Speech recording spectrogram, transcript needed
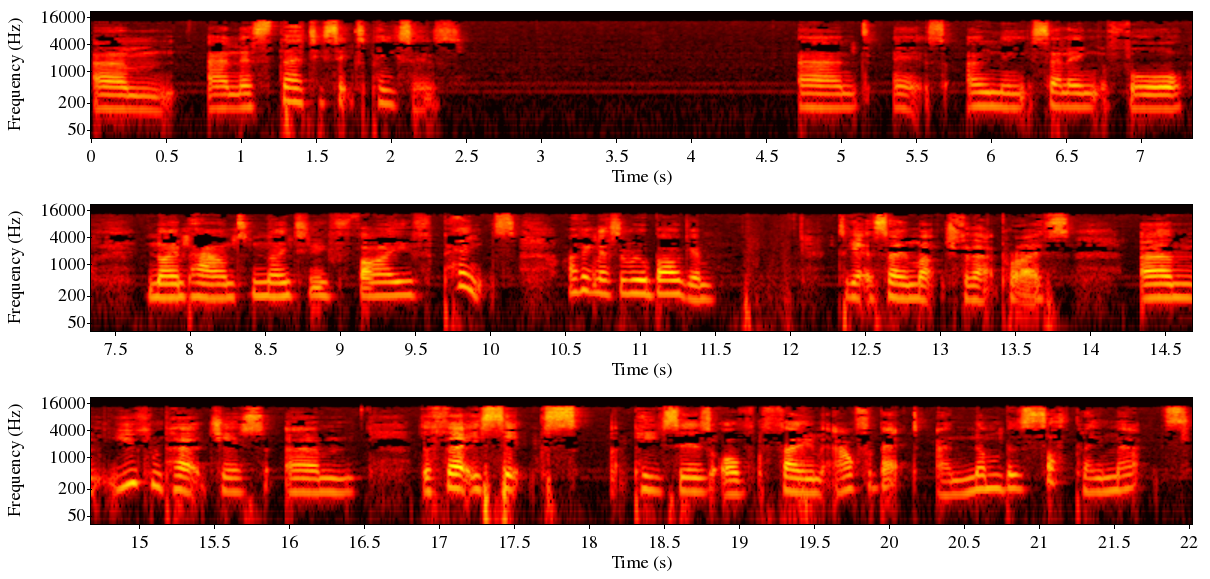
Um, and there's 36 pieces. And it's only selling for £9.95. pence. I think that's a real bargain to get so much for that price. Um, you can purchase um, the 36 pieces of foam alphabet and numbers soft play mats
